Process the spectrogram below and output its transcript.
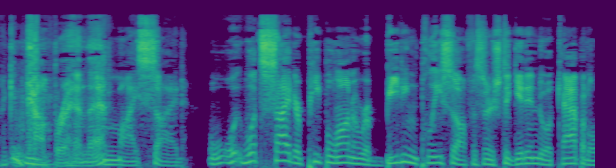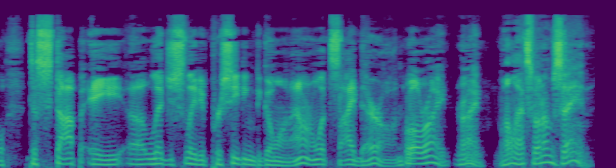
I can comprehend that. My side. Wh- What side are people on who are beating police officers to get into a capitol to stop a uh, legislative proceeding to go on? I don't know what side they're on. Well, right, right. Well, that's what I'm saying.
